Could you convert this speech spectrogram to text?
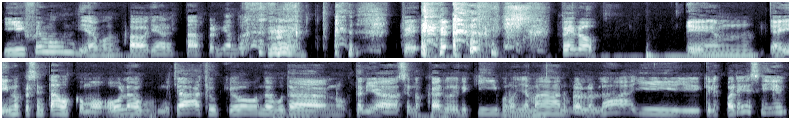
Y fuimos un día, pues, para variar, estaban perdiendo. Pe- Pero em, y ahí nos presentamos como, hola muchachos, ¿qué onda, puta? Nos gustaría hacernos cargo del equipo, nos llamaron, bla, bla, bla, y ¿qué les parece? Y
